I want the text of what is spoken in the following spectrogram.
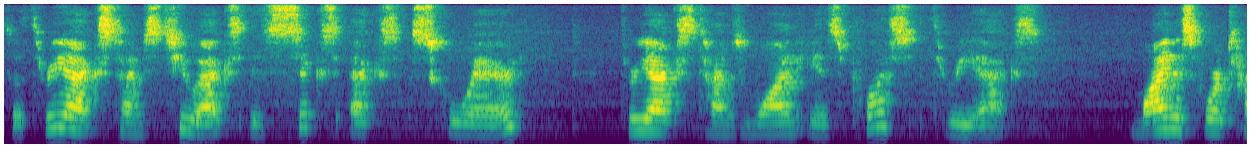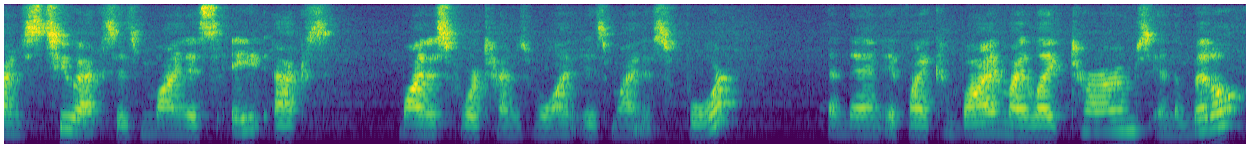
So 3x times 2x is 6x squared. 3x times 1 is plus 3x. Minus 4 times 2x is minus 8x. Minus 4 times 1 is minus 4. And then if I combine my like terms in the middle,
